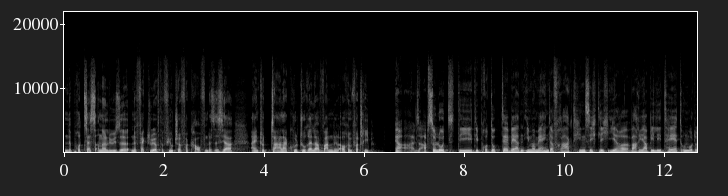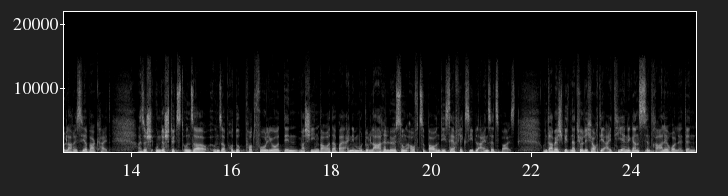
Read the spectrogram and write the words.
eine Prozessanalyse, eine Factory of the Future verkaufen. Das ist ja ein totaler kultureller Wandel auch im Vertrieb. Ja, also absolut. Die, die Produkte werden immer mehr hinterfragt hinsichtlich ihrer Variabilität und Modularisierbarkeit. Also unterstützt unser, unser Produktportfolio den Maschinenbauer dabei, eine modulare Lösung aufzubauen, die sehr flexibel einsetzbar ist. Und dabei spielt natürlich auch die IT eine ganz zentrale Rolle, denn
